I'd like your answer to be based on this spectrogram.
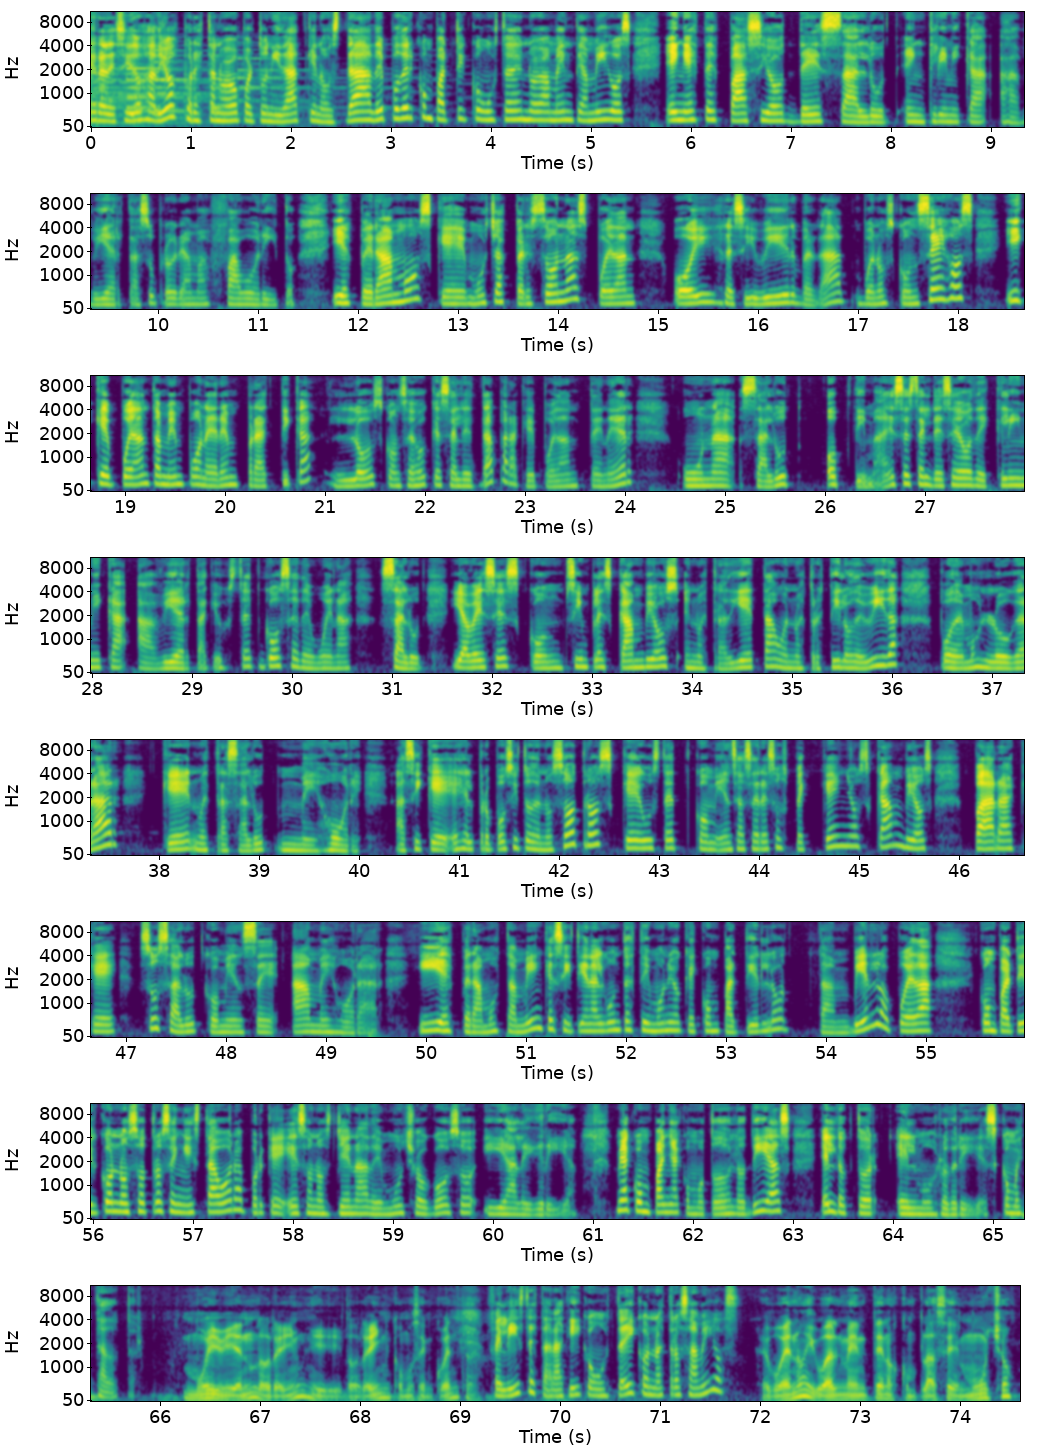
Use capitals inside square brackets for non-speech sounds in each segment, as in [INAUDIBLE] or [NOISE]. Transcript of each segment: Agradecidos a Dios por esta nueva oportunidad que nos da de poder compartir con ustedes nuevamente, amigos, en este espacio de salud en Clínica Abierta, su programa favorito. Y esperamos que muchas personas puedan hoy recibir, ¿verdad?, buenos consejos y que puedan también poner en práctica los consejos que se les da para que puedan tener una salud óptima. Ese es el deseo de clínica abierta, que usted goce de buena salud. Y a veces con simples cambios en nuestra dieta o en nuestro estilo de vida podemos lograr que nuestra salud mejore. Así que es el propósito de nosotros que usted comience a hacer esos pequeños cambios para que su salud comience a mejorar. Y esperamos también que si tiene algún testimonio que compartirlo, también lo pueda compartir con nosotros en esta hora porque eso nos llena de mucho gozo y alegría. Me acompaña como todos los días el doctor Elmo Rodríguez. ¿Cómo está, doctor? Muy bien, Lorraine. ¿Y Lorraine cómo se encuentra? Feliz de estar aquí con usted y con nuestros amigos. Bueno, igualmente nos complace mucho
